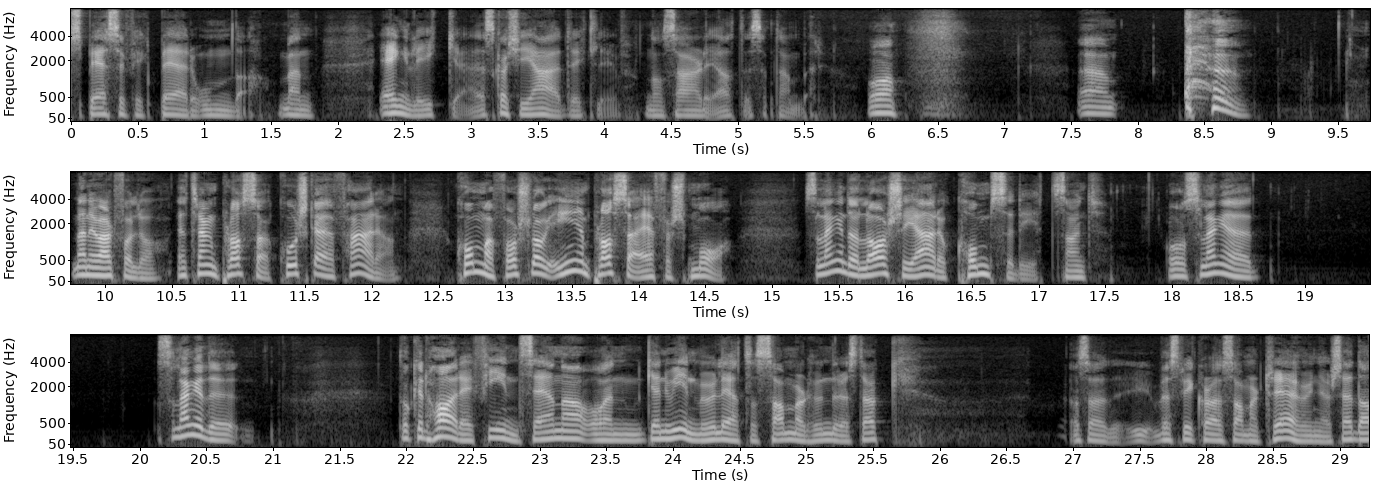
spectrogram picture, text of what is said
spesifikt ber om det. Men egentlig ikke. Jeg skal ikke gjøre drittliv noe særlig etter september. Og um, Men i hvert fall, da. Jeg trenger plasser. Hvor skal jeg fære hen? Kom med forslag. Ingen plasser er for små. Så lenge det lar seg gjøre å komme seg dit, sant? Og så lenge Så lenge det dere har ei fin scene og en genuin mulighet til å samle 100 stykk Altså, hvis vi klarer å samle 300, så er det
